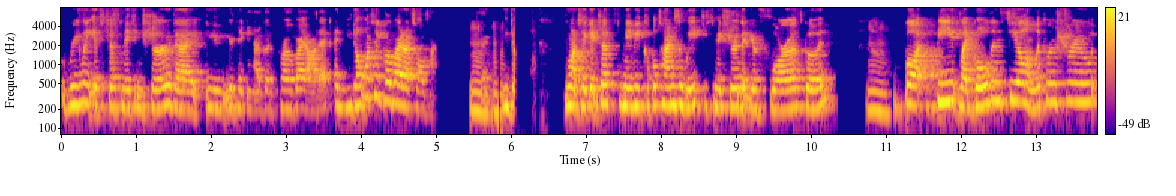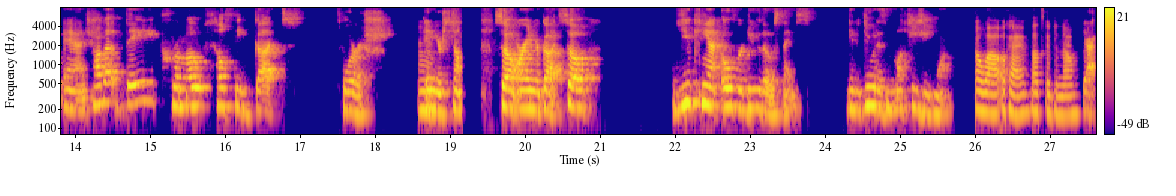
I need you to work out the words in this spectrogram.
really, it's just making sure that you, you're taking a good probiotic and you don't want to take probiotics all the time. Okay? Mm-hmm. You don't. You want to take it just maybe a couple times a week just to make sure that your flora is good. Mm. But be like golden seal and licorice root and chaga, they promote healthy gut flourish mm. in your stomach. So, or in your gut. So you can't overdo those things. You can do it as much as you want. Oh wow. Okay. That's good to know. Yeah.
